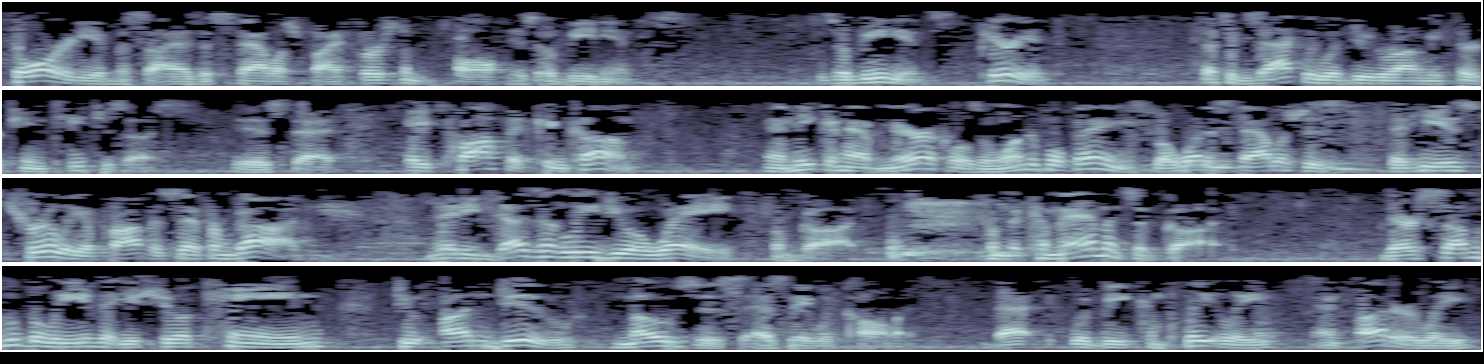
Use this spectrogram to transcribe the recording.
authority of Messiah is established by, first of all, his obedience is obedience. Period. That's exactly what Deuteronomy 13 teaches us, is that a prophet can come and he can have miracles and wonderful things, but what establishes that he is truly a prophet sent from God? That he doesn't lead you away from God, from the commandments of God. There are some who believe that Yeshua came to undo Moses, as they would call it. That would be completely and utterly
